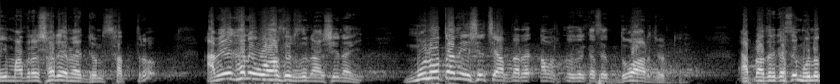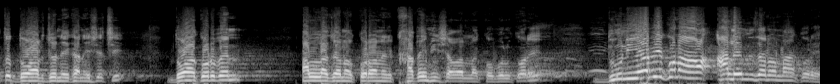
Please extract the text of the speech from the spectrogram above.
এই মাদ্রাসারই আমি একজন ছাত্র। আমি এখানে ওয়াজের জন্য আসি নাই। মূলত আমি এসেছি আপনারা, আপনাদের কাছে দোয়ার জন্য। আপনাদের কাছে মূলত দোয়ার জন্য এখানে এসেছি। দোয়া করবেন, আল্লাহ যেন কোরআনের খাদেম হিসাব আল্লাহ কবুল করে। দুনিয়াবি কোনো আলেম যেন না করে,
